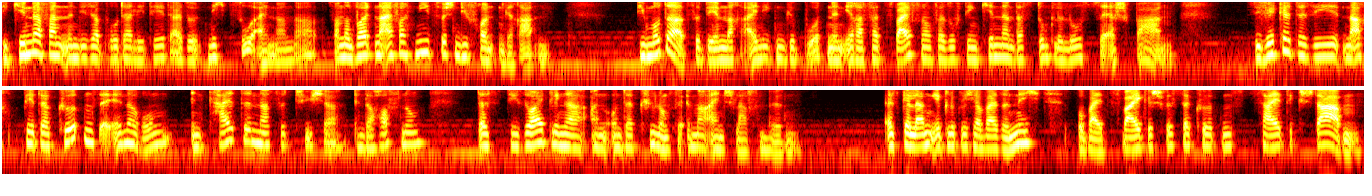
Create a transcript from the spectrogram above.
Die Kinder fanden in dieser Brutalität also nicht zueinander, sondern wollten einfach nie zwischen die Fronten geraten. Die Mutter hat zudem nach einigen Geburten in ihrer Verzweiflung versucht, den Kindern das dunkle Los zu ersparen. Sie wickelte sie nach Peter Kürtens Erinnerung in kalte, nasse Tücher in der Hoffnung, dass die Säuglinge an Unterkühlung für immer einschlafen mögen. Es gelang ihr glücklicherweise nicht, wobei zwei Geschwister Kürtens zeitig starben.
